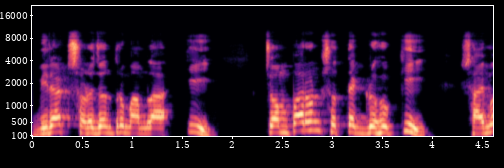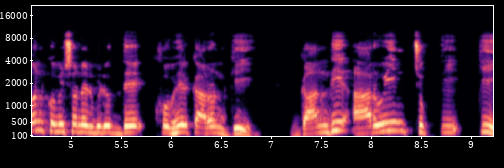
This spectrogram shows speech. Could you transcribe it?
মিরাট ষড়যন্ত্র মামলা কি? চম্পারণ সত্যাগ্রহ কি? সাইমন কমিশনের বিরুদ্ধে ক্ষোভের কারণ কি? গান্ধী আরউইন চুক্তি কি?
